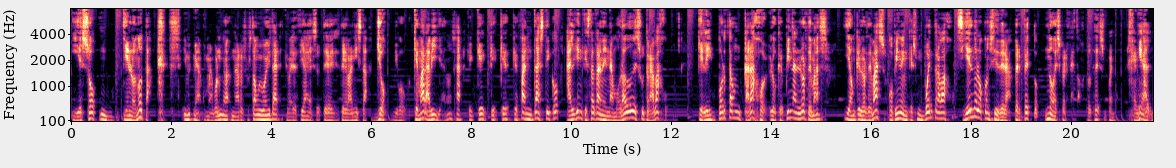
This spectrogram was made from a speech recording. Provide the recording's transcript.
¿y eso quién lo nota? y me, acuerdo una, respuesta muy bonita que me decía este, este banista. Yo, digo, qué maravilla, ¿no? O sea, qué, qué, qué, qué fantástico alguien que está tan enamorado de su trabajo, que le importa un carajo lo que opinan los demás, y aunque los demás opinen que es un buen trabajo, si él no lo considera perfecto, no es perfecto. Entonces, bueno, genial.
